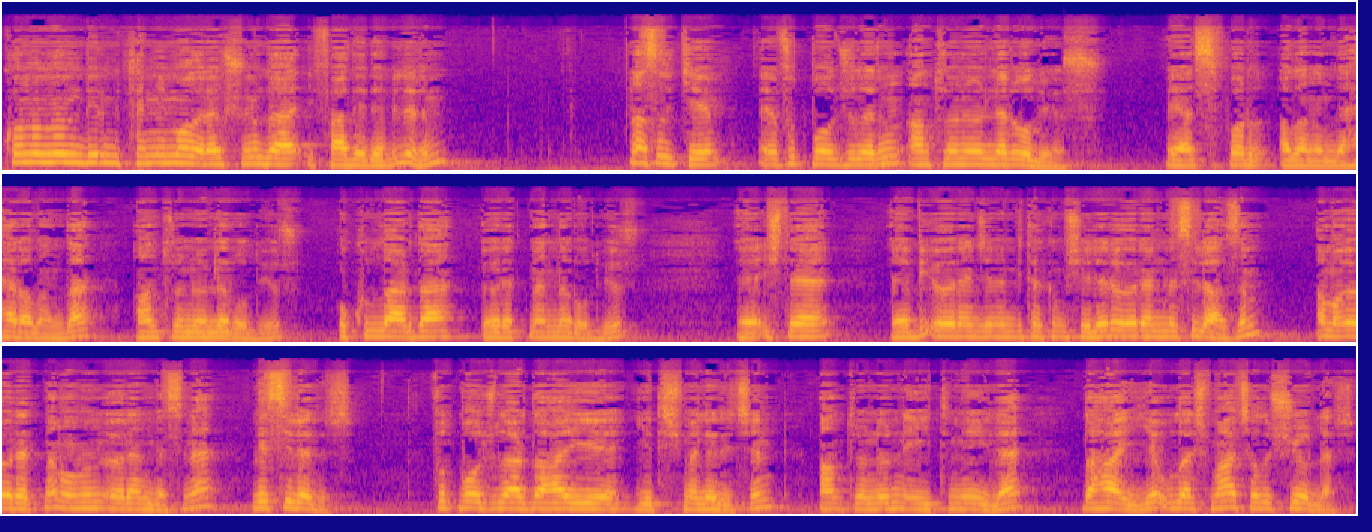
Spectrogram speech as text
konunun bir mütemmimi olarak şunu da ifade edebilirim. Nasıl ki e, futbolcuların antrenörleri oluyor veya spor alanında her alanda antrenörler oluyor. Okullarda öğretmenler oluyor. E, işte e, bir öğrencinin bir takım şeyleri öğrenmesi lazım ama öğretmen onun öğrenmesine vesiledir. Futbolcular daha iyi yetişmeler için antrenörün eğitimiyle daha iyiye ulaşmaya çalışıyorlar.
